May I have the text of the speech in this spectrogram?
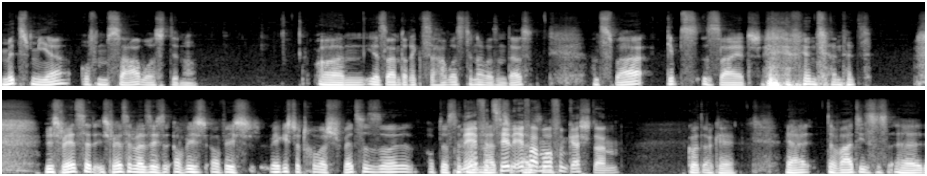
mit mir auf dem Star Wars Dinner. Und ihr sagt direkt Star Wars Dinner, was ist denn das? Und zwar gibt es seit im Internet. Ich weiß nicht, ich weiß nicht, was ich, ob ich, ob ich wirklich darüber schwätzen soll, ob das Nee, erzähl einfach also- mal von gestern. Gut, okay. Ja, da war dieses, äh,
